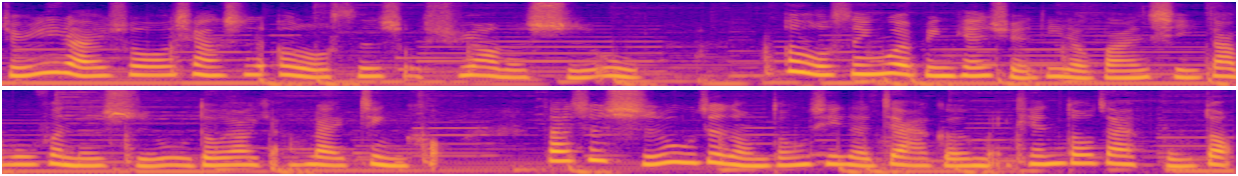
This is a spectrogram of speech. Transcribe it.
举例来说，像是俄罗斯所需要的食物，俄罗斯因为冰天雪地的关系，大部分的食物都要仰赖进口。但是食物这种东西的价格每天都在浮动，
